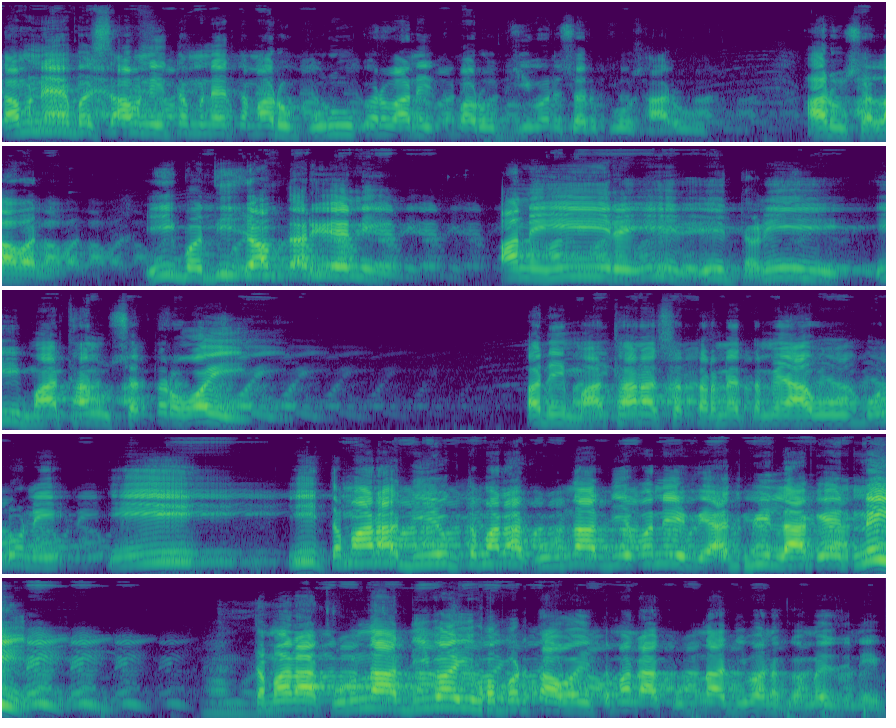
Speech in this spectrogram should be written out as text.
તમને બસાવવાની તમને તમારું પૂરું કરવાની તમારું જીવન સરખું સારું સારું ચલાવવાની એ બધી જવાબદારી એની અને ઈ ઈ ધણી ઈ માથાનું સતર હોય, અને માથાના સતરને તમે આવું બોલો ને, ઈ તમારા દેવ, તમારા કુળના દેવને વ્યાજબી લાગે નહીં. તમારા કુળના દીવા એ વાપરતા હોય, તમારા કુળના દીવાને ગમે જ નહીં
